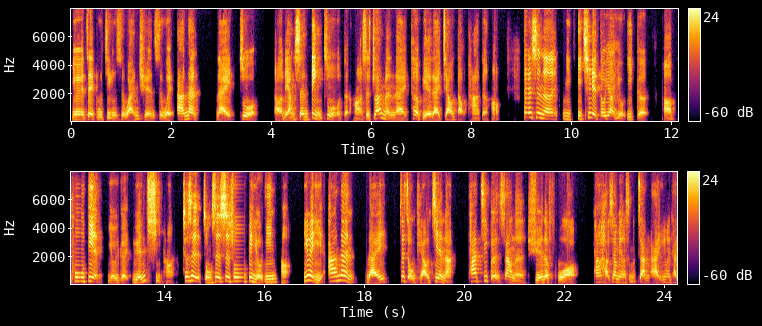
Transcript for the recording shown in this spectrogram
因为这部经是完全是为阿难来做。啊，量身定做的哈，是专门来特别来教导他的哈。但是呢，你一切都要有一个啊铺垫，有一个缘起哈，就是总是事出必有因哈。因为以阿难来这种条件呐，他基本上呢学的佛，他好像没有什么障碍，因为他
